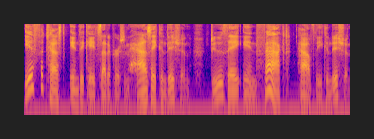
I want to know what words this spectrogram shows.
If a test indicates that a person has a condition, do they in fact have the condition?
